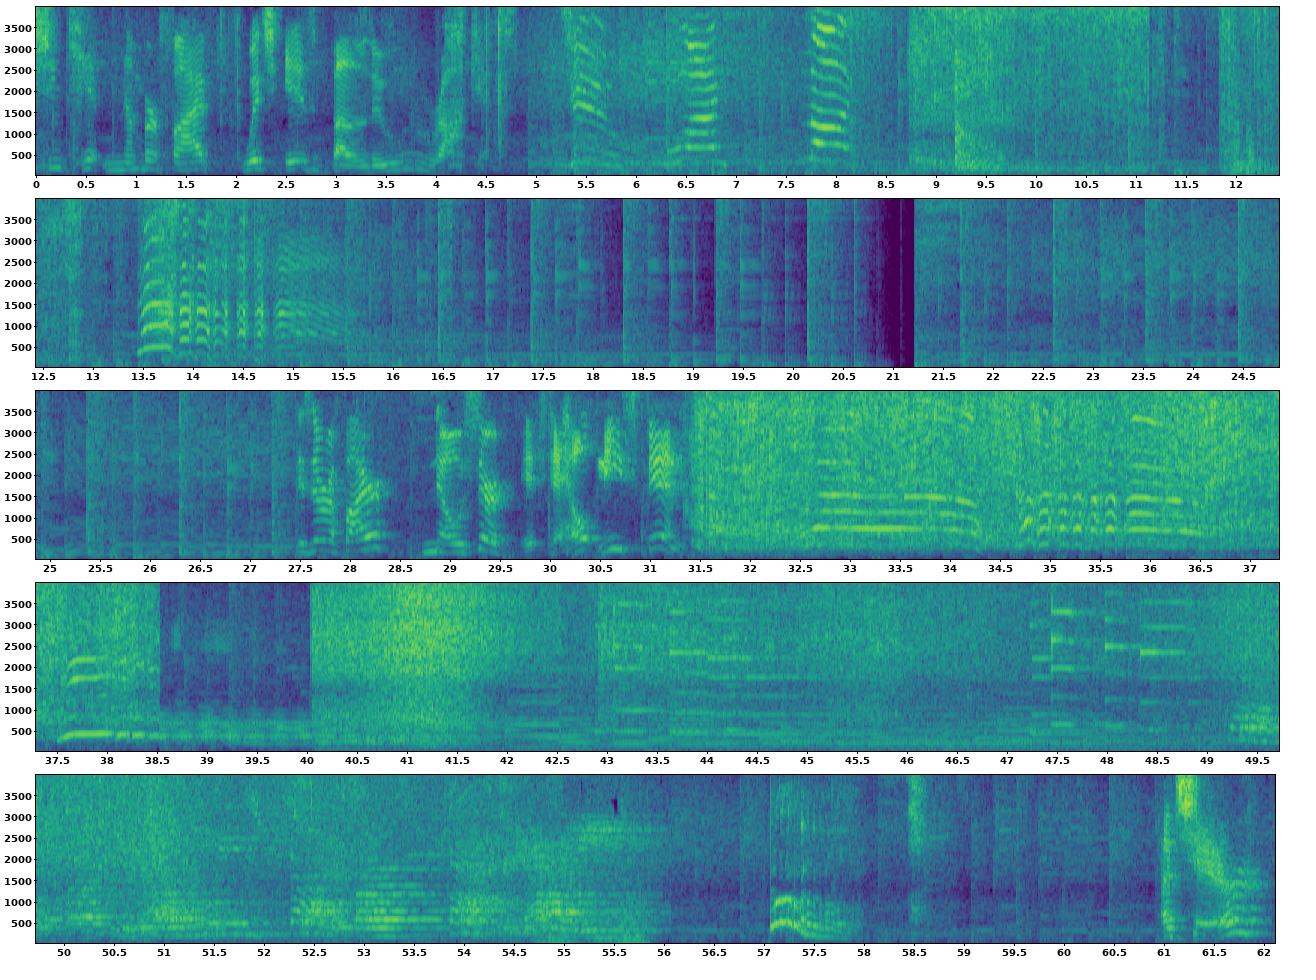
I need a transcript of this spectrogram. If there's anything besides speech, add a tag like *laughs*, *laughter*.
Kit number 5, which is Balloon Rockets. Two, one, launch! *laughs* Is there a fire? No, sir. It's to help me spin. *laughs* A chair?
